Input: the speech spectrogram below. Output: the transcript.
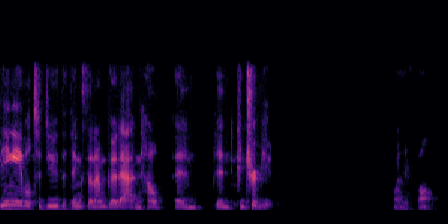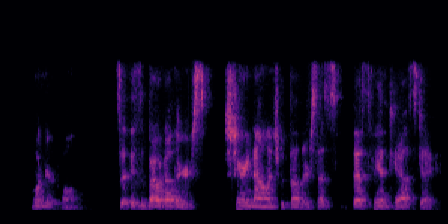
being able to do the things that I'm good at and help and, and contribute. Wonderful. Wonderful. So it's about others, sharing knowledge with others. That's that's fantastic.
